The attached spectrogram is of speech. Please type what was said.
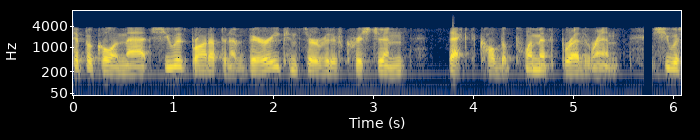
typical in that she was brought up in a very conservative Christian sect called the Plymouth Brethren. She was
